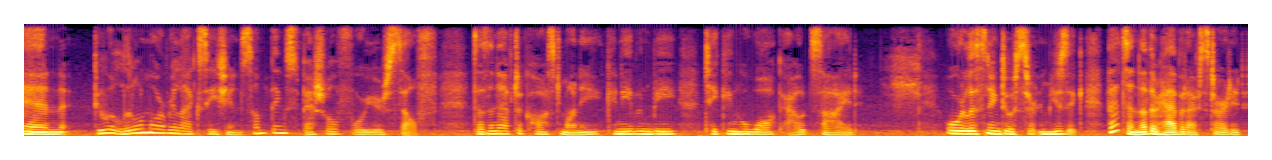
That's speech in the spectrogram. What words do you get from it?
and do a little more relaxation, something special for yourself. Doesn't have to cost money, can even be taking a walk outside or listening to a certain music. That's another habit I've started.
